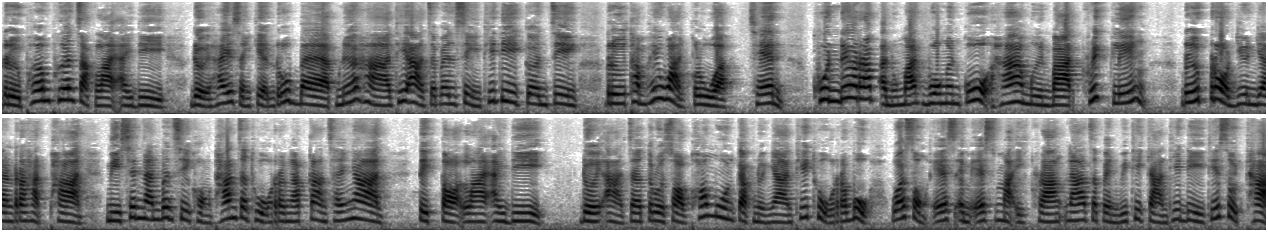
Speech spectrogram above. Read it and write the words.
หรือเพิ่มเพื่อนจาก Line ID โดยให้สังเกตรูปแบบเนื้อหาที่อาจจะเป็นสิ่งที่ดีเกินจริง หรือทำให้หวาดกลัว เช่น คุณได้รับอนุมัติวงเงินกู้ 50,000 บาท คลิกลิงก์หรือโปรดยืนยันรหัสผ่าน มีเช่นนั้นบัญชีของท่านจะถูกระงับการใช้งาน ติดต่อ Line ID โดยอาจจะตรวจสอบข้อมูลกับหน่วยงานที่ถูกระบุว่าส่ง SMS มาอีกครั้ง น่าจะเป็นวิธีการที่ดีที่สุดค่ะ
